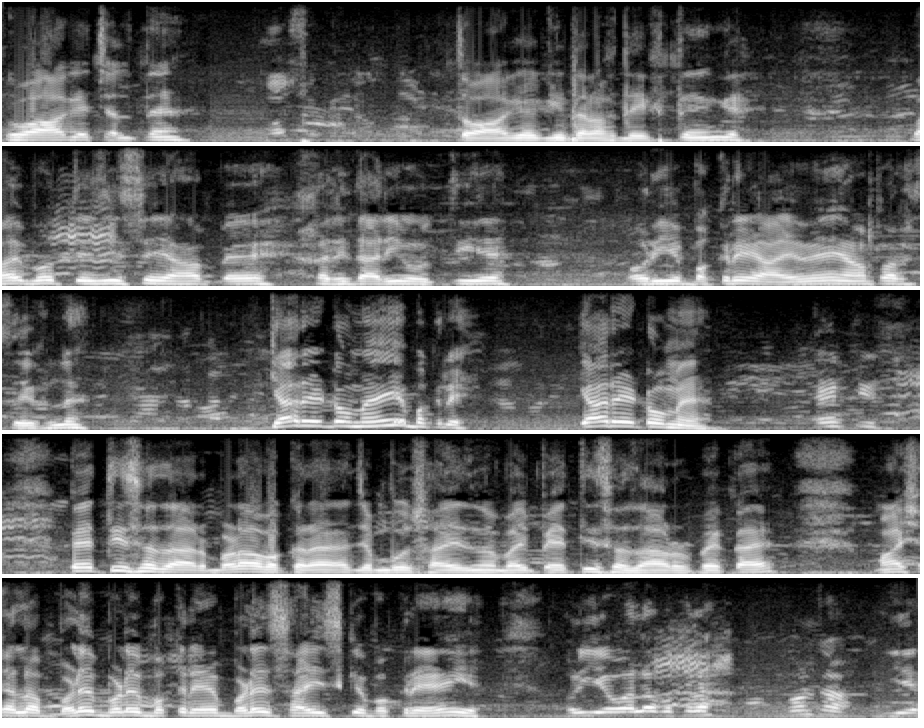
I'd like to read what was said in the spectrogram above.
तो आगे चलते हैं। तो आगे की तरफ़ देखते हैं। भाई बहुत तेज़ी से यहाँ पे ख़रीदारी होती है और ये बकरे आए हुए हैं यहाँ पर देख लें। क्या रेटों में है ये बकरे? क्या रेटों में? पैंतीस। पैंतीस हज़ार बड़ा बकरा है जम्बू साइज़ में भाई पैंतीस हज़ार रुपये का है। माशाल्लाह बड़े बड़े बकरे हैं बड़े साइज़ के बकरे हैं ये। और ये वाला बकरा? कौन सा? ये।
